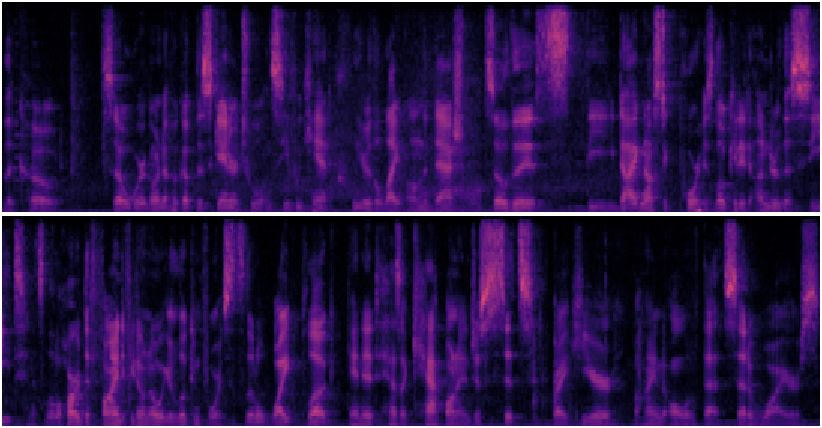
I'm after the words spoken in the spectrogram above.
the code. So we're going to hook up the scanner tool and see if we can't clear the light on the dashboard. So the, the diagnostic port is located under the seat and it's a little hard to find if you don't know what you're looking for. It's this little white plug and it has a cap on it. It just sits right here behind all of that set of wires.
